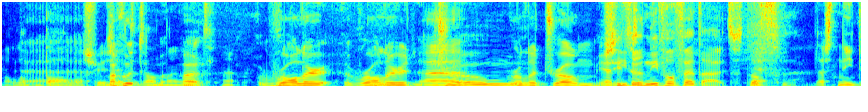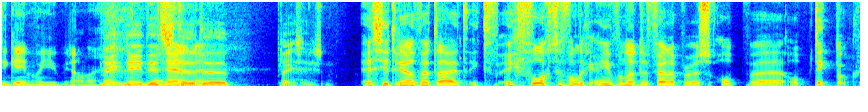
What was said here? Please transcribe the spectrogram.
Rollerball of zoiets maar goed, maar-. Ja. Roller, roller, eh Drome. Rollerdrome. Ja, Ziet er in ieder geval vet uit. Dat, Dat is niet de game van Ubi dan, hè? nee, nee, dit is Nee, de, nee, de PlayStation. het ziet er heel vet uit. Ik, ik volg toevallig een van de developers op, eh, op TikTok.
